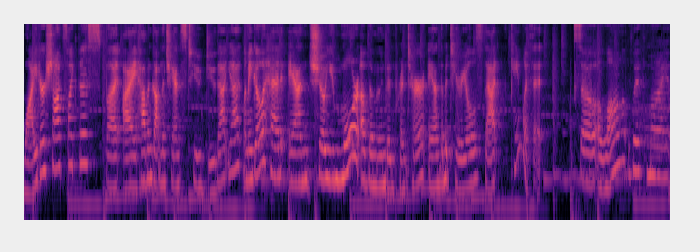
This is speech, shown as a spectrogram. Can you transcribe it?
wider shots like this, but I haven't gotten the chance to do that yet. Let me go ahead and show you more of the Munbyn printer and the materials that came with it. So along with my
